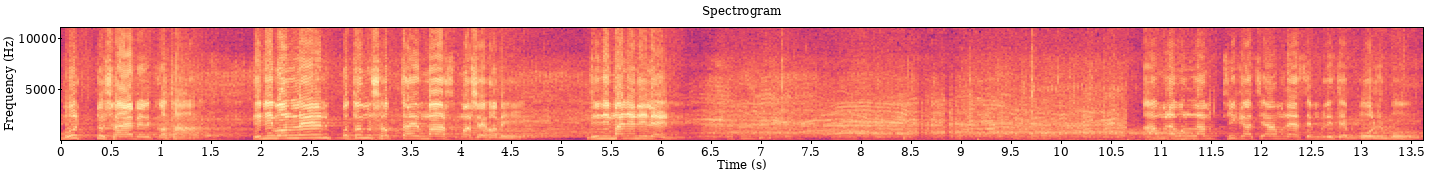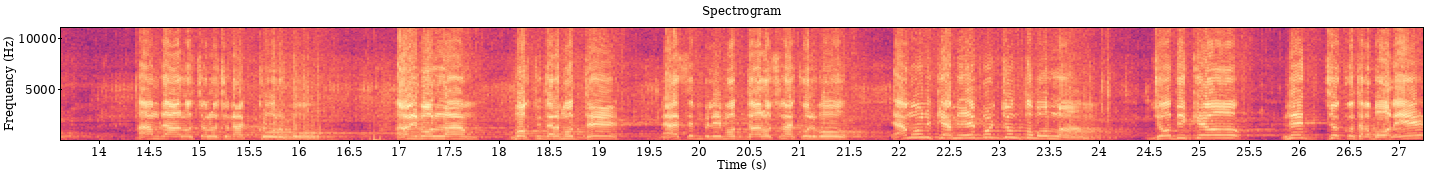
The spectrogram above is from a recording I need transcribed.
ভুট্টো সাহেবের কথা। তিনি বললেন, প্রথম সপ্তাহে মাস মাসে হবে। তিনি মানে নিলেন। আমরা বললাম, ঠিক আছে, আমরা অ্যাসেম্বলিতে বসবো। আমরা আলোচনা করব। আমি বললাম, বক্তৃতার মধ্যে, অ্যাসেম্বলির মধ্যে আলোচনা করব। এমনকি আমি এ পর্যন্ত বললাম, যদি কেউ ন্যায্য কথা বলে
